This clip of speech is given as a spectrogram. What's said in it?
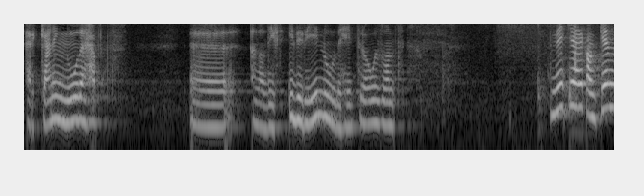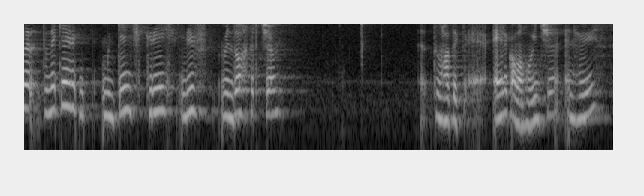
erkenning nodig hebt. Uh, en dat heeft iedereen nodig trouwens. Want toen ik eigenlijk aan toen ik eigenlijk mijn kindje kreeg, lief, mijn dochtertje. Toen had ik eigenlijk al een hondje in huis.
